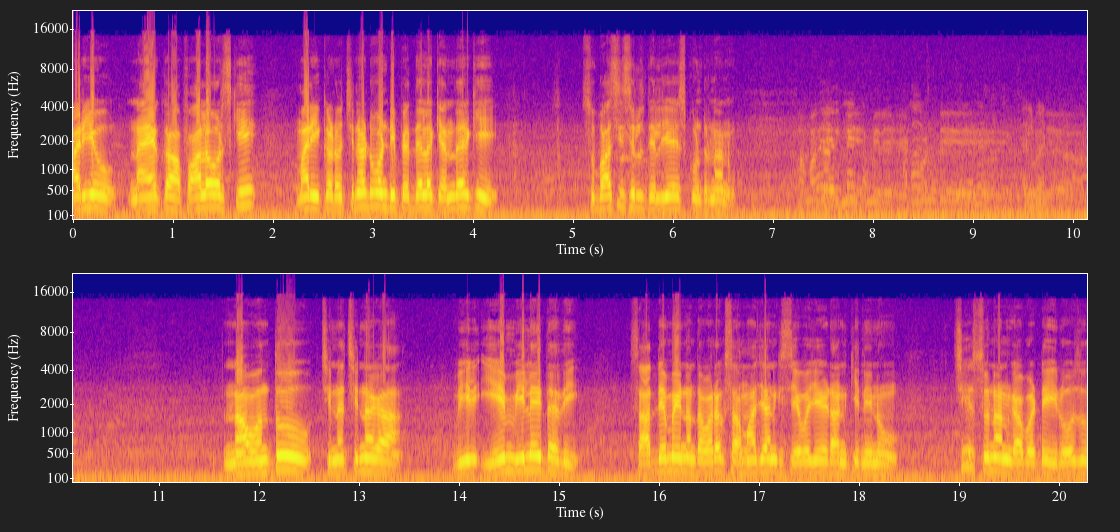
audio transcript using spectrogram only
మరియు నా యొక్క ఫాలోవర్స్కి మరి ఇక్కడ వచ్చినటువంటి పెద్దలకి అందరికీ శుభాశీస్సులు తెలియజేసుకుంటున్నాను. నా వంతు చిన్న చిన్నగా వీ ఏం వీలైతుంది? సాధ్యమైనంత వరకు సమాజానికి సేవ చేయడానికి నేను చేస్తున్నాను కాబట్టి ఈరోజు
